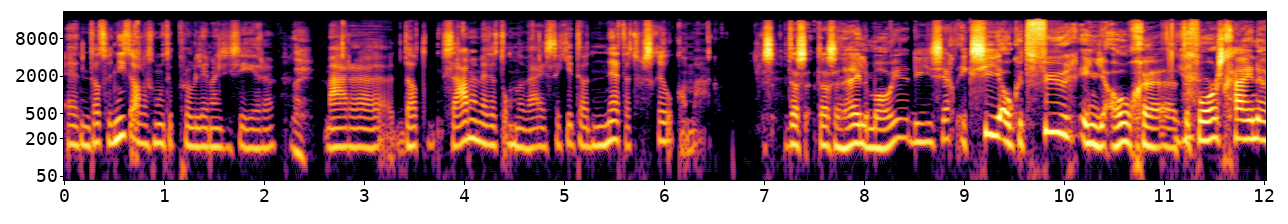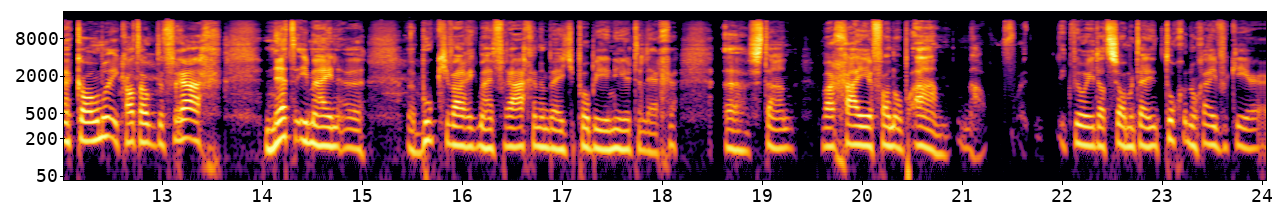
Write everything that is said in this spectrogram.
En dat we niet alles moeten problematiseren. Nee. Maar uh, dat samen met het onderwijs, dat je dan net het verschil kan maken. Dat is, dat is een hele mooie die je zegt. Ik zie ook het vuur in je ogen uh, tevoorschijn uh, komen. Ik had ook de vraag net in mijn uh, boekje waar ik mijn vragen een beetje probeer neer te leggen staan. Waar ga je van op aan? Nou, ik wil je dat zo meteen toch nog even een keer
